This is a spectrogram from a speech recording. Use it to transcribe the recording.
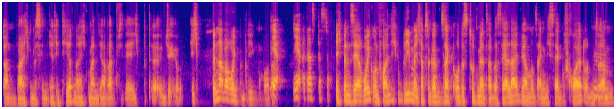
Dann war ich ein bisschen irritiert. Habe ich gemeint, ja, aber ich, äh, ich bin aber ruhig geblieben, oder? Ja, ja, das bist du. Ich bin sehr ruhig und freundlich geblieben. Ich habe sogar gesagt, oh, das tut mir jetzt aber sehr leid. Wir haben uns eigentlich sehr gefreut und Mhm. ähm,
